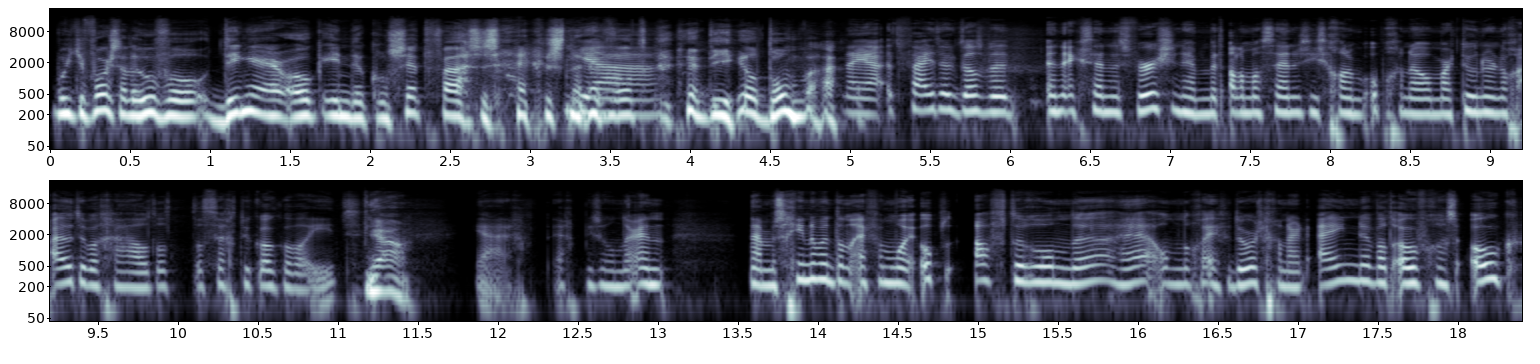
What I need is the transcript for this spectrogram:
Moet je voorstellen hoeveel dingen er ook in de conceptfase zijn gesneuveld. Die heel dom waren. Nou ja, het feit ook dat we een extended version hebben met allemaal scènes die ze gewoon hebben opgenomen, maar toen er nog uit hebben gehaald, dat, dat zegt natuurlijk ook wel iets. Ja. Ja, echt, echt bijzonder. En nou, misschien om het dan even mooi op af te ronden, hè, om nog even door te gaan naar het einde, wat overigens ook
